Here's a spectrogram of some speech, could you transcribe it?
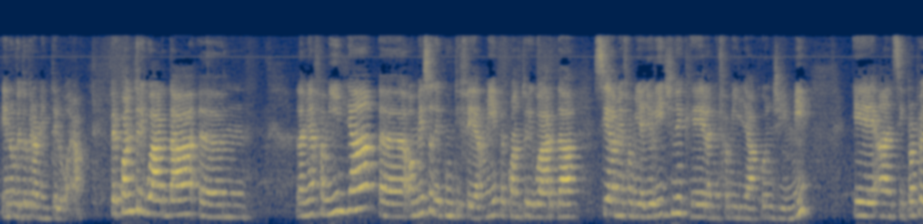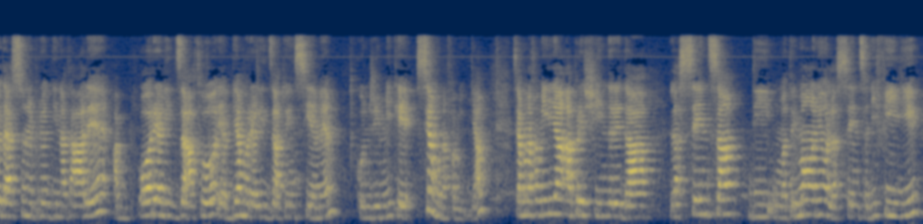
e non vedo veramente l'ora. Per quanto riguarda ehm, la mia famiglia eh, ho messo dei punti fermi per quanto riguarda sia la mia famiglia di origine che la mia famiglia con Jimmy e anzi proprio adesso nel periodo di Natale ho realizzato e abbiamo realizzato insieme con Jimmy che siamo una famiglia, siamo una famiglia a prescindere da l'assenza di un matrimonio, l'assenza di figli,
